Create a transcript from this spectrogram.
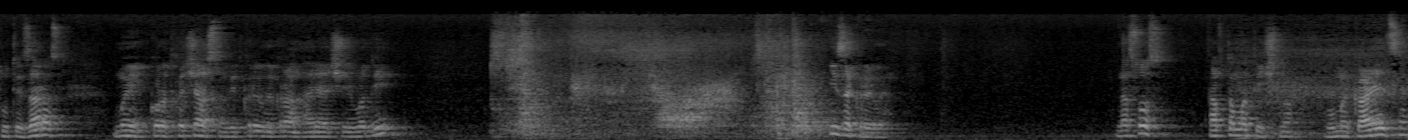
тут і зараз, ми короткочасно відкрили кран гарячої води і закрили. Насос автоматично вмикається,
